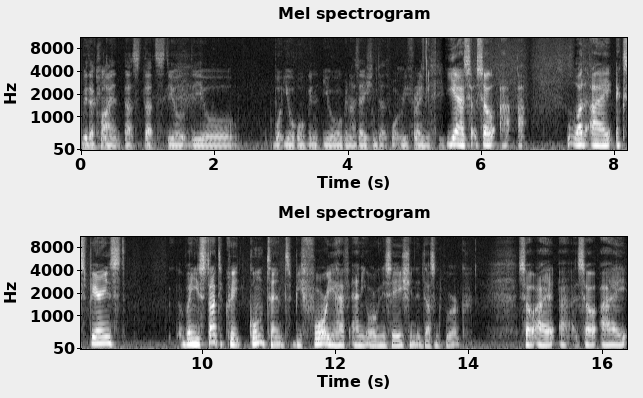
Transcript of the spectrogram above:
with a client? That's that's the, your the your what your organ, your organization does. What reframing? Yeah, so, so I, I, what I experienced when you start to create content before you have any organization, it doesn't work. So I uh, so I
